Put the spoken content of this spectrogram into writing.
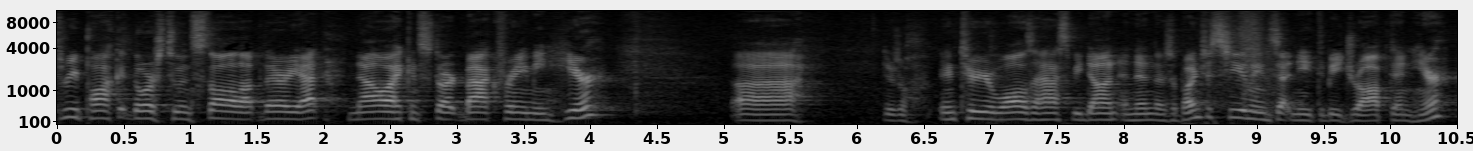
three pocket doors to install up there yet. Now I can start back framing here. Uh, there's interior walls that has to be done, and then there's a bunch of ceilings that need to be dropped in here.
